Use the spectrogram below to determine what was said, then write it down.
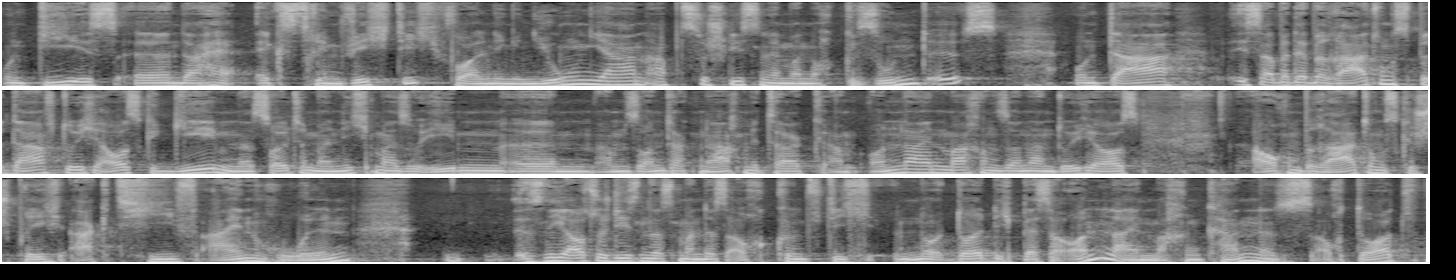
Und die ist äh, daher extrem wichtig, vor allen Dingen in jungen Jahren abzuschließen, wenn man noch gesund ist. Und da ist aber der Beratungsbedarf durchaus gegeben. Das sollte man nicht mal so eben ähm, am Sonntagnachmittag online machen, sondern durchaus auch ein Beratungsgespräch aktiv einholen. Es ist nicht auszuschließen, dass man das auch künftig deutlich besser online machen kann. Es ist auch dort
